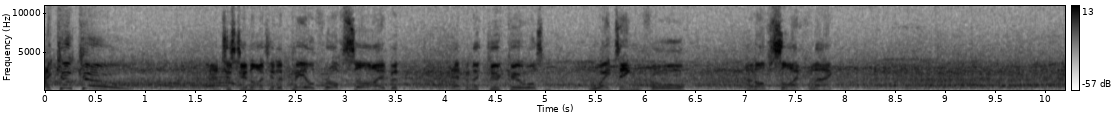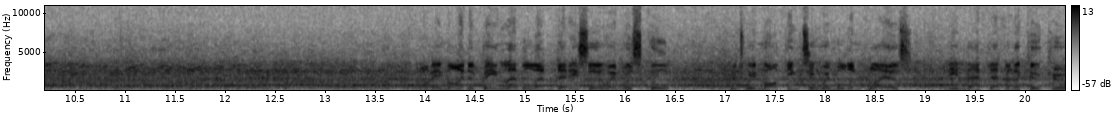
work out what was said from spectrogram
Ekoku! Manchester United appeal for offside, but Efan Ekoku wasn't waiting for an offside flag. Well, he might have been level and Denis Irwin was caught between marking two Wimbledon players and he left Efan Ekoku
